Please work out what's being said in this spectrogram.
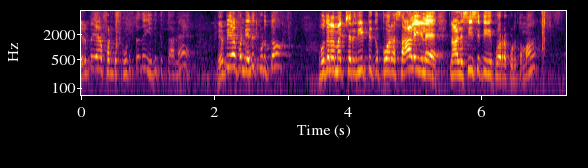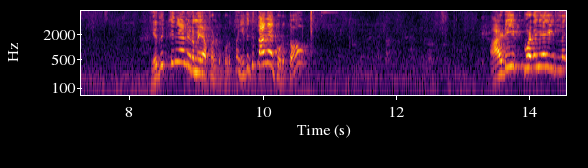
நிர்பயா ஃபண்டு கொடுத்ததே இதுக்கு தானே நிர்பயா ஃபண்ட் எதுக்கு கொடுத்தோம்? முதலமைச்சர் வீட்டுக்கு போகிற சாலையில் நாலு சிசிடிவி போடுற கொடுத்தோமா? எதுக்குங்க நிர்மயா ஃபண்டு கொடுத்தோம்? இதுக்கு தாங்க கொடுத்தோம். அடிப்படையே இல்லை.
